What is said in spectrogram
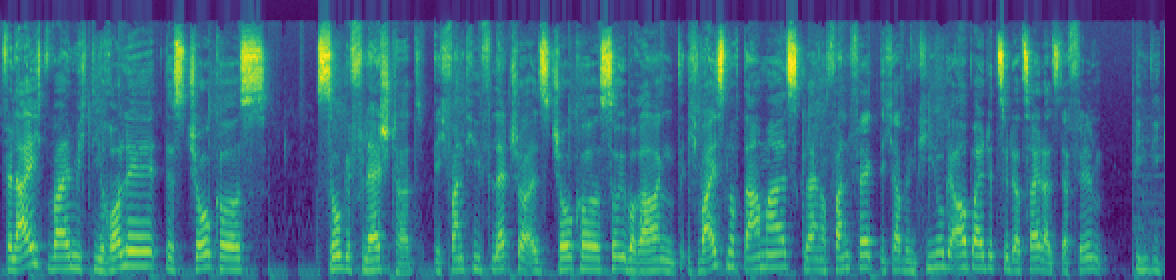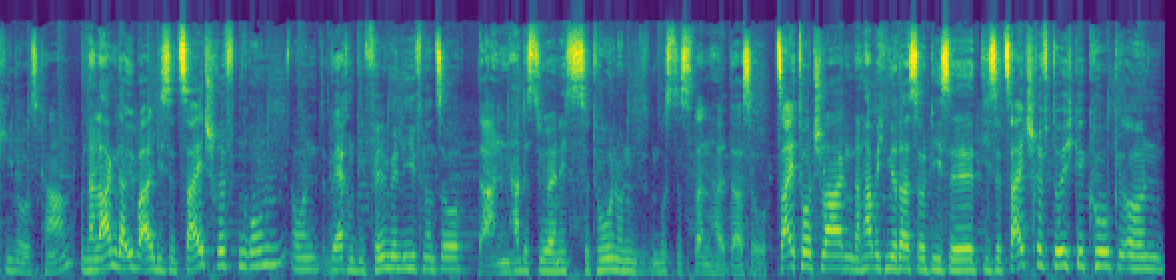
Vielleicht, weil mich die Rolle des Jokers so geflasht hat. Ich fand Heath Ledger als Joker so überragend. Ich weiß noch damals, kleiner Fun Fact, ich habe im Kino gearbeitet zu der Zeit, als der Film in die Kinos kam. Und dann lagen da überall diese Zeitschriften rum und während die Filme liefen und so, dann hattest du ja nichts zu tun und musstest dann halt da so Zeit totschlagen. Dann habe ich mir da so diese, diese Zeitschrift durchgeguckt und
